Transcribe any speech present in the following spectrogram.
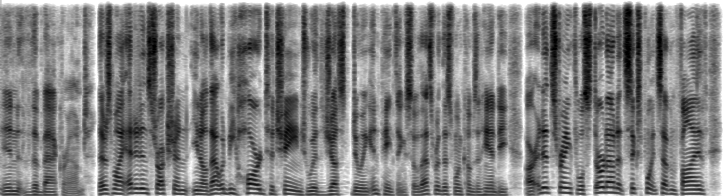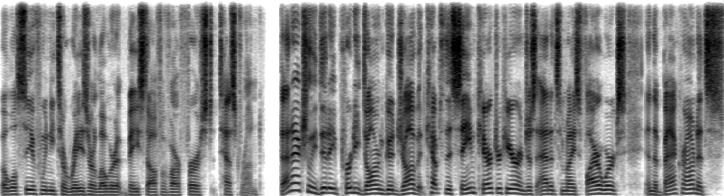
in the background. There's my edit instruction. You know, that would be hard to change with just doing in painting, so that's where this one comes in handy. Our edit strength will start out at 6.75, but we'll see if we need to raise or lower it based off of our first test run. That actually did a pretty darn good job. It kept the same character here and just added some nice fireworks in the background. It's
